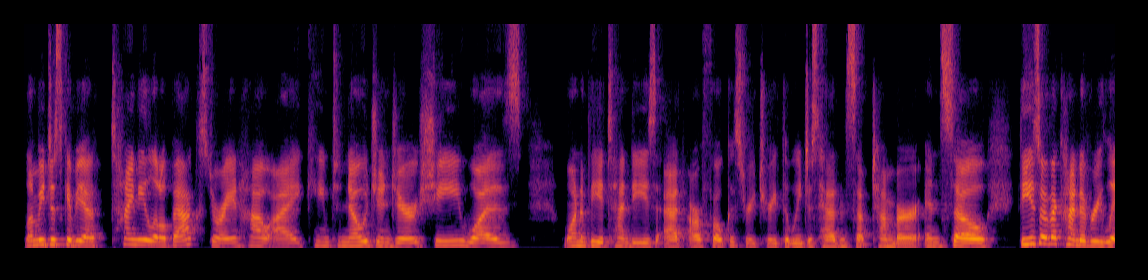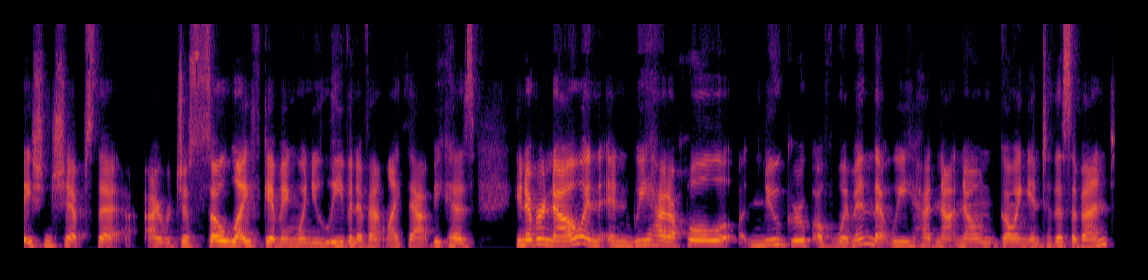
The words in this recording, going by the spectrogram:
let me just give you a tiny little backstory and how I came to know Ginger. She was one of the attendees at our focus retreat that we just had in September. And so these are the kind of relationships that are just so life giving when you leave an event like that because you never know and and we had a whole new group of women that we had not known going into this event.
